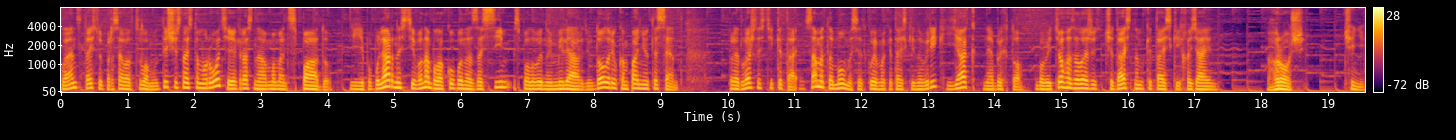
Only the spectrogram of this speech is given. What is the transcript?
Clans та й Supercell в цілому. У 2016 році, якраз на момент спаду її популярності, вона була куплена за 7,5 мільярдів доларів компанією Tencent приналежності Китаю. Саме тому ми святкуємо китайський новий рік як неби хто, бо від цього залежить, чи дасть нам китайський хазяїн гроші чи ні.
